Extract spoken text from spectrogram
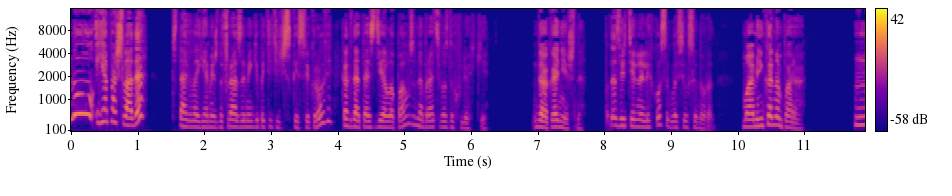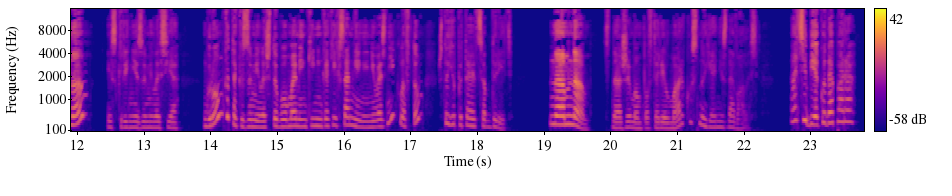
«Ну, я пошла, да?» — вставила я между фразами гипотетической свекрови, когда та сделала паузу набрать воздух в легкие. «Да, конечно», — подозрительно легко согласился Норан. «Маменька, нам пора». «Нам?» — искренне изумилась я. Громко так изумилась, чтобы у маменьки никаких сомнений не возникло в том, что ее пытаются обдурить. «Нам-нам!» — с нажимом повторил Маркус, но я не сдавалась. «А тебе куда пора?» —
